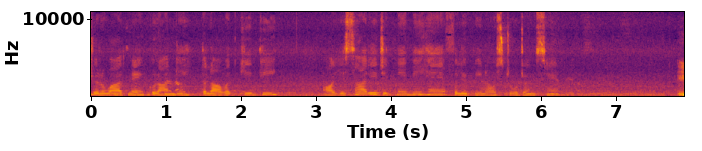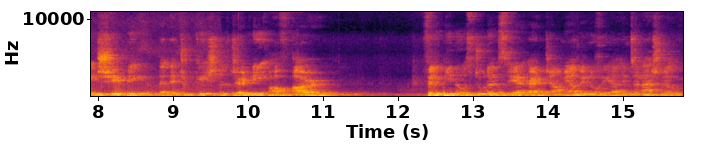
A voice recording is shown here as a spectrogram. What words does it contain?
शुरुआत में कुरान की तलावत की थी। और ये सारे जितने भी हैं फ़िलिपिनो स्टूडेंट्स हैं in shaping the educational journey of our Filipino students here at Jamia Binoria International.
